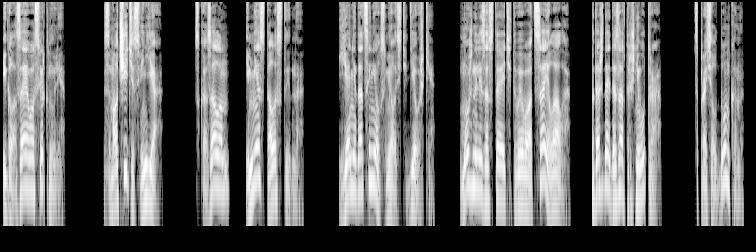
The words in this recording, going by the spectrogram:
и глаза его сверкнули. «Замолчите, свинья!» — сказал он, и мне стало стыдно. Я недооценил смелость девушки. Можно ли заставить твоего отца и Лала подождать до завтрашнего утра? — спросил Дункан,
